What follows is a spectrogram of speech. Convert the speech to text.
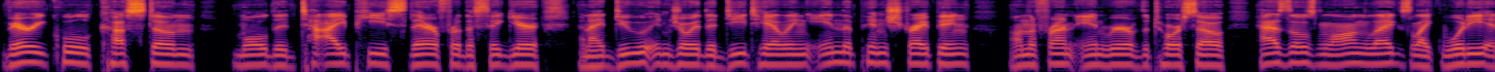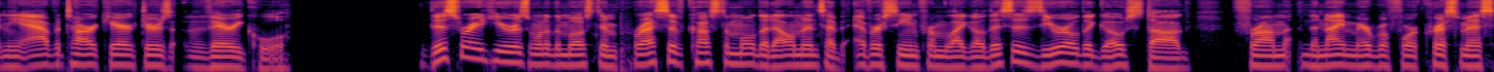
Very cool custom molded tie piece there for the figure, and I do enjoy the detailing in the pinstriping on the front and rear of the torso. Has those long legs like Woody and the Avatar characters. Very cool. This right here is one of the most impressive custom molded elements I've ever seen from LEGO. This is Zero the Ghost Dog from The Nightmare Before Christmas.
